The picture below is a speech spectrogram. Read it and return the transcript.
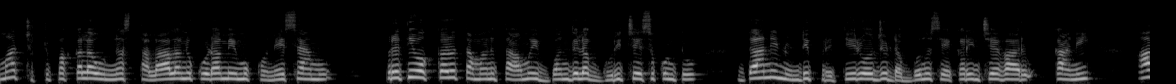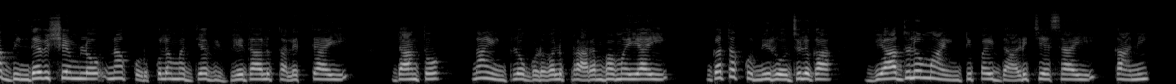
మా చుట్టుపక్కల ఉన్న స్థలాలను కూడా మేము కొనేశాము. ప్రతి ఒక్కరూ తమను తాము ఇబ్బందులకు గురి చేసుకుంటూ దాని నుండి ప్రతిరోజు డబ్బును సేకరించేవారు. కానీ ఆ బిందె విషయంలో నా కొడుకుల మధ్య విభేదాలు తలెత్తాయి. దాంతో నా ఇంట్లో గొడవలు ప్రారంభమయ్యాయి. గత కొన్ని రోజులుగా వ్యాధులు మా ఇంటిపై దాడి చేశాయి. కానీ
